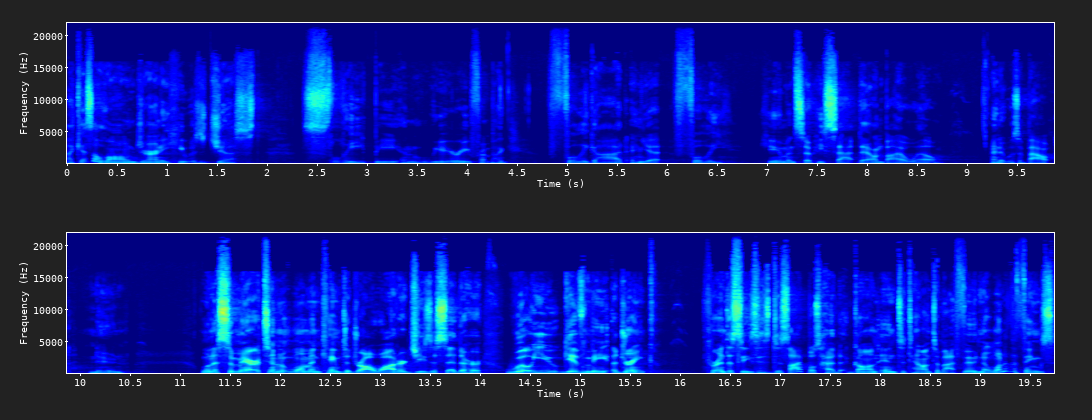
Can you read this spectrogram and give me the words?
Like it's a long journey. He was just sleepy and weary from like fully God and yet fully human. So he sat down by a well, and it was about noon. When a Samaritan woman came to draw water, Jesus said to her, Will you give me a drink? Parentheses, his disciples had gone into town to buy food. Now, one of the things,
